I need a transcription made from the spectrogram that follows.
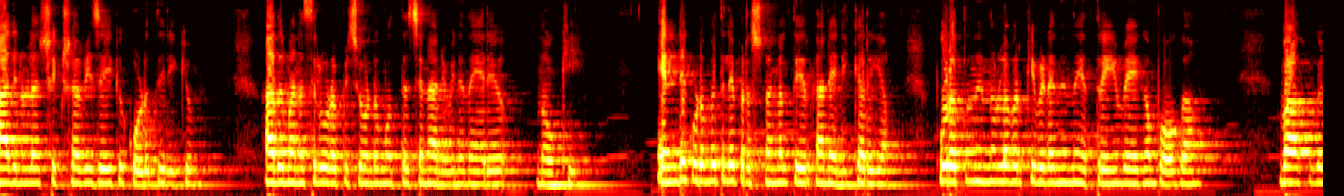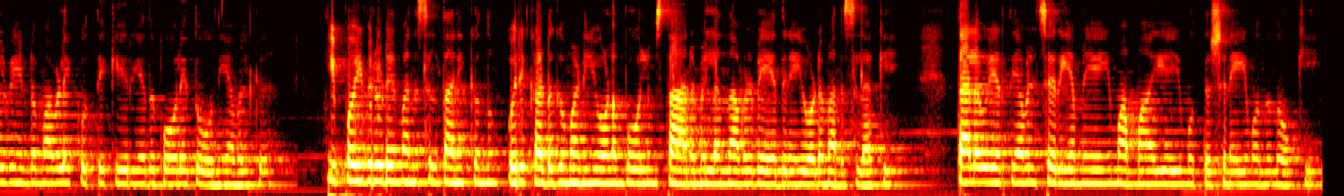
അതിനുള്ള ശിക്ഷ വിജയ്ക്ക് കൊടുത്തിരിക്കും. അത് മനസ്സിൽ ഉറപ്പിച്ചുകൊണ്ട് മുത്തച്ഛൻ അനുവിന് നേരെ നോക്കി. എന്റെ കുടുംബത്തിലെ പ്രശ്നങ്ങൾ തീർക്കാൻ എനിക്കറിയാം. പുറത്തു നിന്നുള്ളവർക്ക് ഇവിടെ നിന്ന് എത്രയും വേഗം പോകാം. വാക്കുകൾ വീണ്ടും അവളെ കുത്തിക്കീറിയതുപോലെ തോന്നി അവൾക്ക്. ഇപ്പോൾ ഇവരുടെ മനസ്സിൽ തനിക്കൊന്നും ഒരു കടുകുമണിയോളം പോലും സ്ഥാനമില്ലെന്ന് അവൾ വേദനയോടെ മനസ്സിലാക്കി. തല ഉയർത്തി അവൾ ചെറിയമ്മയെയും അമ്മായിയെയും മുത്തശ്ശനെയും ഒന്ന് നോക്കി.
